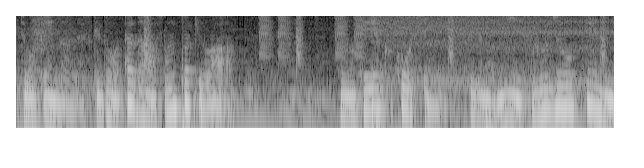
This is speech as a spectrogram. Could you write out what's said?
ー、条件なんですけどただその時はその契約更新するのにその条件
